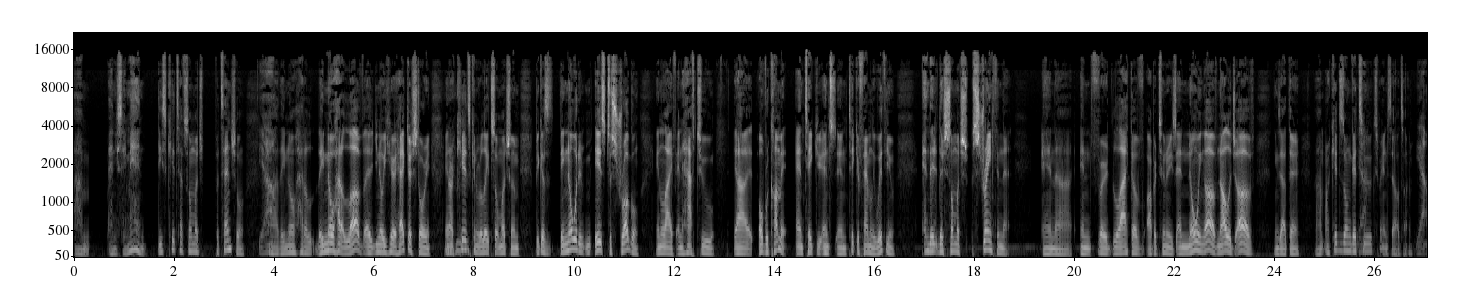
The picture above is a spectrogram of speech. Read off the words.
um, and you say, "Man, these kids have so much potential." Yeah. Uh, they know how to they know how to love. Uh, you know, you hear Hector's story, and our Mm-hmm. kids can relate so much to him because they know what it is to struggle in life and have to uh, overcome it and take you and, and take your family with you. And there, there's so much strength in that, and uh, and for lack of opportunities and knowing of knowledge of things out there, um, our kids don't get to experience that all the time. Yeah.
